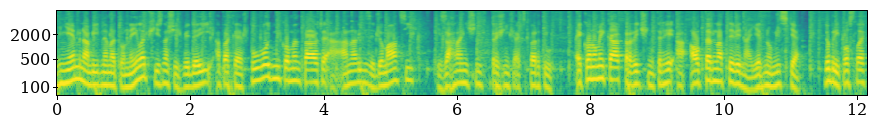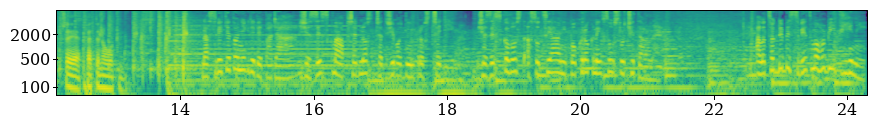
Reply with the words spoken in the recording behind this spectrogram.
V něm nabídneme to nejlepší z našich videí a také původní komentáře a analýzy domácích i zahraničních tržních expertů. Ekonomika, tradiční trhy a alternativy na jednom místě. Dobrý poslech přeje Petr Novotný. Na světě to někdy vypadá, že zisk má přednost před životním prostředím, že ziskovost a sociální pokrok nejsou slučitelné. Ale co kdyby svět mohl být jiný?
